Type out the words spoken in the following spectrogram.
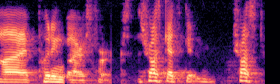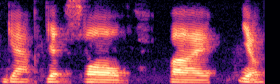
by putting buyers first. The trust gets trust gap gets solved by you know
